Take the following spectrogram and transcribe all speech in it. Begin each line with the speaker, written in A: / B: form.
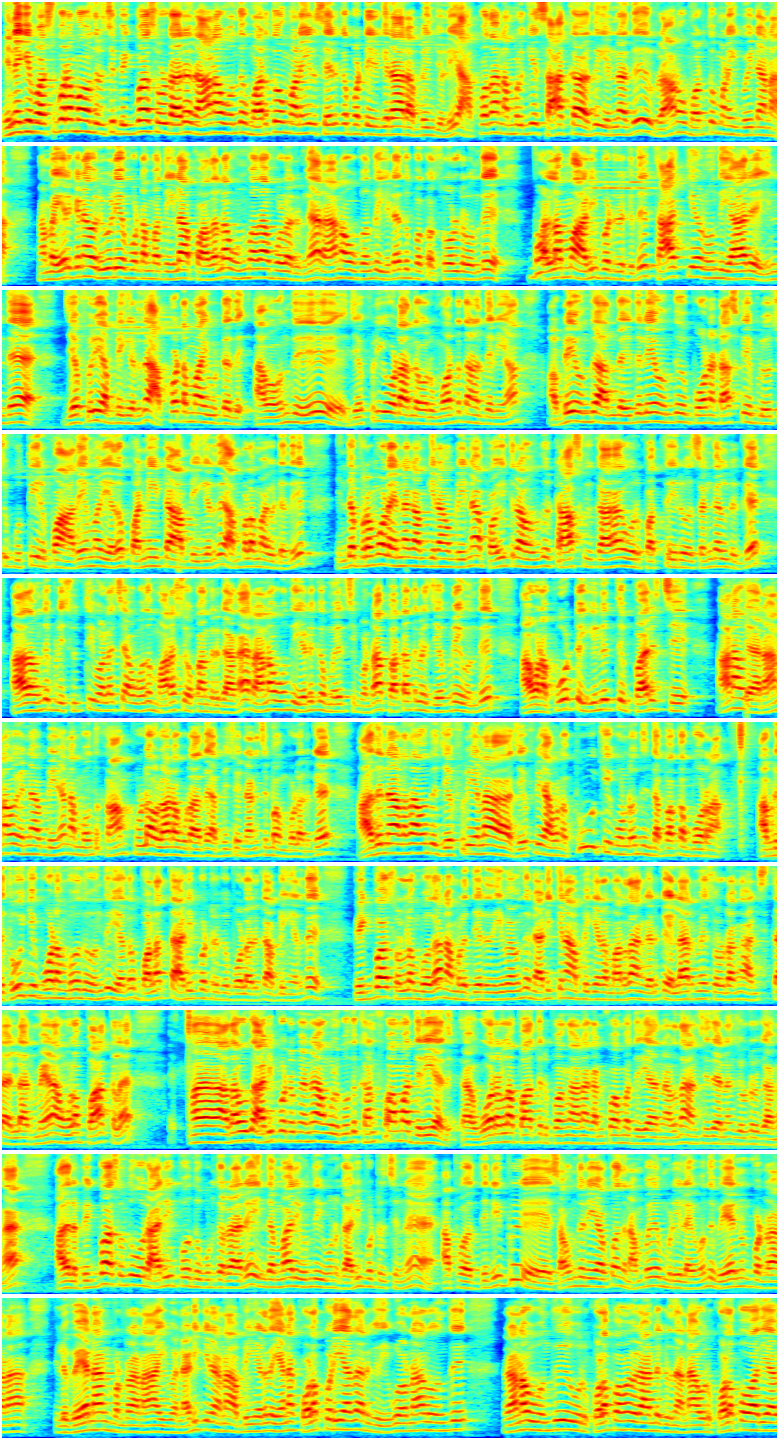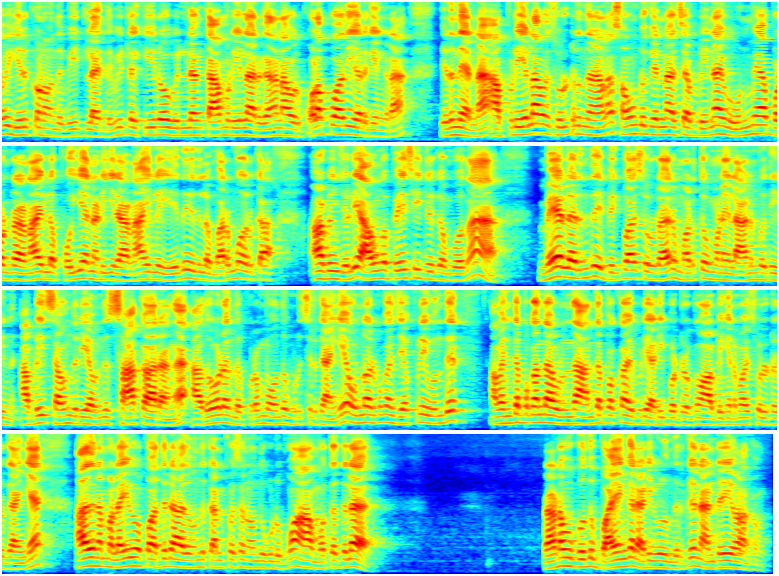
A: இன்றைக்கி ஃபஸ்ட் புறமாக வந்துருச்சு. பிக் பாஸ் சொல்கிறாரு ராணுவ வந்து மருத்துவமனையில் சேர்க்கப்பட்டிருக்கிறார் அப்படின்னு சொல்லி. அப்போ தான் நம்மளுக்கே சாக்காது என்னது? ராணுவ மருத்துவமனைக்கு போயிட்டானா? நம்ம ஏற்கனவே ஒரு வீடியோ போட்டோம் பார்த்தீங்களா? அப்போ அதெல்லாம் உண்மை தான் போல இருங்க ராணுவுக்கு வந்து இடது பக்கம் சோல்டர் வந்து பலமாக அடிபட்டிருக்குது. தாக்கியவன் வந்து யார்? இந்த ஜெஃப்ரி அப்படிங்கிறது அப்பட்டமாகி விட்டது. அவன் வந்து ஜெஃப்ரியோட அந்த ஒரு மோட்டத்தானம் தெரியும் அப்படியே வந்து அந்த இதுலேயே வந்து போன டாஸ்க்கில் இப்படி வச்சு குத்திருப்பான் அதே மாதிரி ஏதோ பண்ணிட்டான் அப்படிங்கிறது அம்பலமாக விட்டது. இந்த ப்ரமோவில் என்ன காமிக்கிறாங்க அப்படின்னா பவித்ரா வந்து டாஸ்க்குக்காக ஒரு பத்து இருபது செங்கல் இருக்குது அதை வந்து இப்படி சுற்றி வளைச்சி அவங்க வந்து மறைச்சி உட்காந்துருக்காங்க ரணவ் வந்து எடுக்க முயற்சி பண்ணுறான் பக்கத்தில் ஜெஃப்ரி வந்து அவனை போட்டு இழுத்து பறித்து ஆனால் ராணவ் என்ன அப்படின்னா நம்ம வந்து காம்புல்லாக விளாடக்கூடாது அப்படின்னு சொல்லி நினச்சிப்பான் போல இருக்குது அதனால தான் வந்து ஜெஃப்ரியெல்லாம் ஜெஃப்ரி அவனை தூக்கி கொண்டு வந்து இந்த பக்கம் போடுறான். அப்படி தூக்கி போடும்போது வந்து ஏதோ பலத்தை அடிபட்டிருக்கு போல இருக்குது அப்படிங்கிறது பிக் பாஸ் சொல்லும் போது தான் நம்மளுக்கு தெரியுது. இவன் வந்து நடிக்கிறான் அப்படிங்கிற மாதிரி தான் அங்கே இருக்க எல்லாருமே சொல்கிறாங்க அன்சிதா எல்லாருமே. அவங்களாம் பார்க்கல. அதாவது அடிபட்டிருக்குன்னு அவங்களுக்கு வந்து கன்ஃபார்மாக தெரியாது. ஓரலாக பார்த்துருப்பாங்க. ஆனால் கன்ஃபார்மாக தெரியாதனால தான் அன்சிதா என்னன்னு சொல்லியிருக்காங்க அதில் பிக் பாஸ் வந்து ஒரு அறிவிப்பு வந்து கொடுத்துட்றாரு. இந்த மாதிரி வந்து இவனுக்கு அடிபட்டுருச்சுன்னு. அப்போ திருப்பி சௌந்தர்யாவுக்கும் அதை நம்பவே முடியல. இவன் வந்து வேணும்னு பண்ணுறானா இல்லை வேணான்னு பண்ணுறானா இவன் நடிக்கிறானா? அப்படிங்கிறத ஏன்னா குழப்படியாக தான் இருக்குது. இவ்வளோ நாள் வந்து ரணவ் வந்து ஒரு குழப்பமாக விளையாண்டுக்கிட்டு நான் ஒரு குழப்பவாதியாகவே இருக்கணும் இந்த வீட்டில். இந்த வீட்டில் ஹீரோ வில்லன் காமெடியெலாம் இருக்காங்க. நான் ஒரு குழப்பவாதியாக இருக்கேங்கிறேன். இருந்தேன்னா அப்படியெல்லாம் அவன் சொல்லிட்டு இருந்தனால சவுண்டுக்கு என்னாச்சு அப்படின்னா இவன் உண்மையாக பண்ணுறானா இல்லை பொய்யா நடிக்கிறானா? இல்லை எது இதில் மர்மம் இருக்கா? அப்படின்னு சொல்லி அவங்க பேசிகிட்டு இருக்கும்போது தான் மேலேருந்து பிக் பாஸ் சொல்கிறாரு மருத்துவமனையில் அனுமதி அப்படி சௌந்தர்யா வந்து சாக்காராங்க அதோட அந்த புறம்பை வந்து முடிச்சிருக்காங்க. இன்னொரு பக்கம் ஜெஃப்ரி வந்து அவன் இந்த பக்கம் தான் விழுந்தான் அந்த பக்கம் இப்படி அடிபட்டிருக்கும் அப்படிங்கிற மாதிரி சொல்லிட்டுருக்காங்க அது நம்ம லைவை பார்த்துட்டு அது வந்து கன்ஃபர்ஷன் வந்து கொடுப்போம். மொத்தத்தில் ரணவுக்கு வந்து பயங்கர அடி விழுந்திருக்கு. நன்றி வணக்கம்.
